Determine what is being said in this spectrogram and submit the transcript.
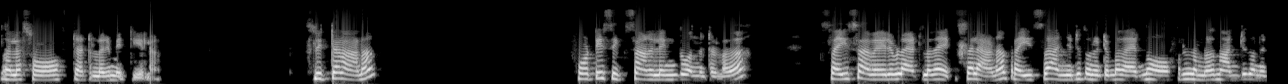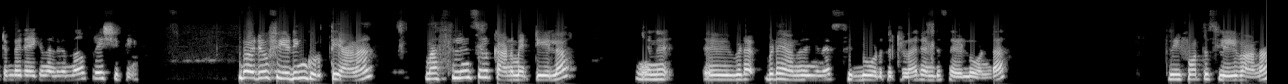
നല്ല സോഫ്റ്റ് ആയിട്ടുള്ള ഒരു മെറ്റീരിയൽ ആണ്. സ്ലിറ്റർ ആണ്. ഫോർട്ടി സിക്സ് ആണ് ലെങ്ത് വന്നിട്ടുള്ളത്. സൈസ് അവൈലബിൾ ആയിട്ടുള്ളത് എക്സൽ ആണ്. പ്രൈസ് അഞ്ഞൂറ്റി തൊണ്ണൂറ്റൊമ്പതായിരുന്നു ഓഫറിൽ നമ്മൾ നാനൂറ്റി തൊണ്ണൂറ്റൊമ്പത് രൂപയ്ക്ക് നൽകുന്നത് ഫ്രീ ഷിപ്പിംഗ് ഇതൊരു ഫീഡിംഗ് കുർത്തിയാണ്. മസ്ലിൻ സിൽക്ക് ആണ് മെറ്റീരിയൽ ഇങ്ങനെ ഇവിടെ ഇവിടെയാണ് ഇങ്ങനെ സിബ് കൊടുത്തിട്ടുള്ളത്. രണ്ട് സൈഡിലും ഉണ്ട്. ത്രീ ഫോർത്ത് സ്ലീവ് ആണ്.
